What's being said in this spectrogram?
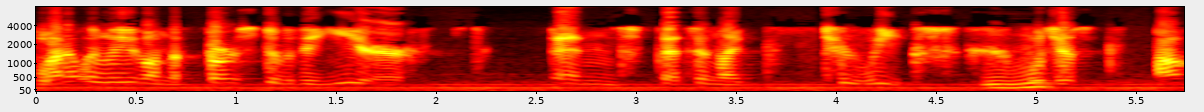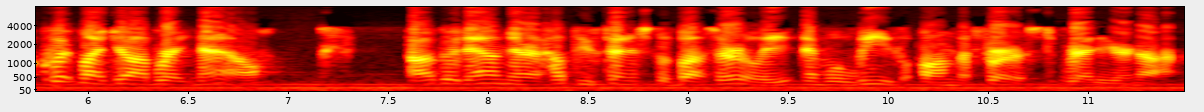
why don't we leave on the first of the year? And that's in like two weeks. Mhm. We'll just, I'll quit my job right now. I'll go down there, and help you finish the bus early, and we'll leave on the first, ready or not.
